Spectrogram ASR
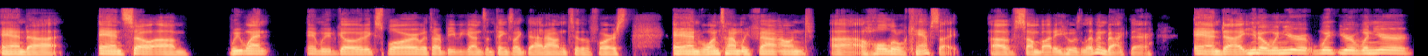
And uh and so um we went and we'd go explore with our bb guns and things like that out into the forest. And one time we found uh, a whole little campsite of somebody who was living back there. And uh, you know, when you're when you're when you're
